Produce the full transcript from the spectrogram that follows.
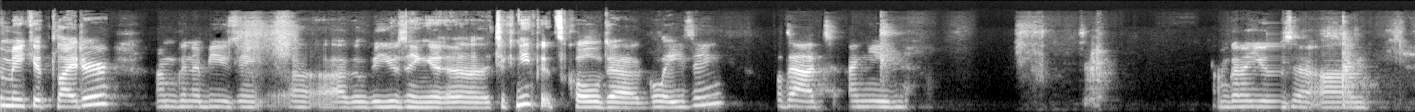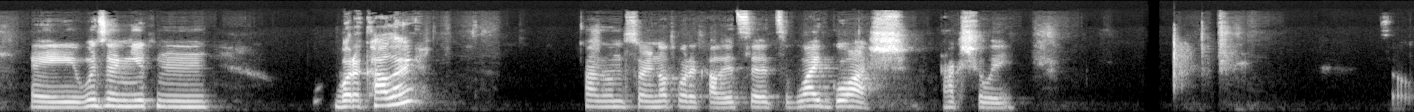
make it lighter, I'm going to be using, uh, I will be using a technique, it's called uh, glazing. For that, I need, I'm gonna use a, um, a Winsor Newton watercolor. I'm sorry, not watercolor, it's, it's white gouache, actually. So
